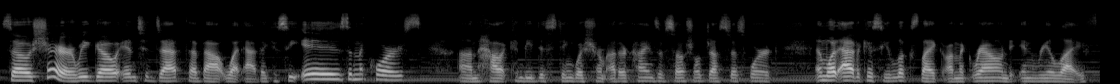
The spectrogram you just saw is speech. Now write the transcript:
So sure, we go into depth about what advocacy is in the course, um, how it can be distinguished from other kinds of social justice work, and what advocacy looks like on the ground in real life,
